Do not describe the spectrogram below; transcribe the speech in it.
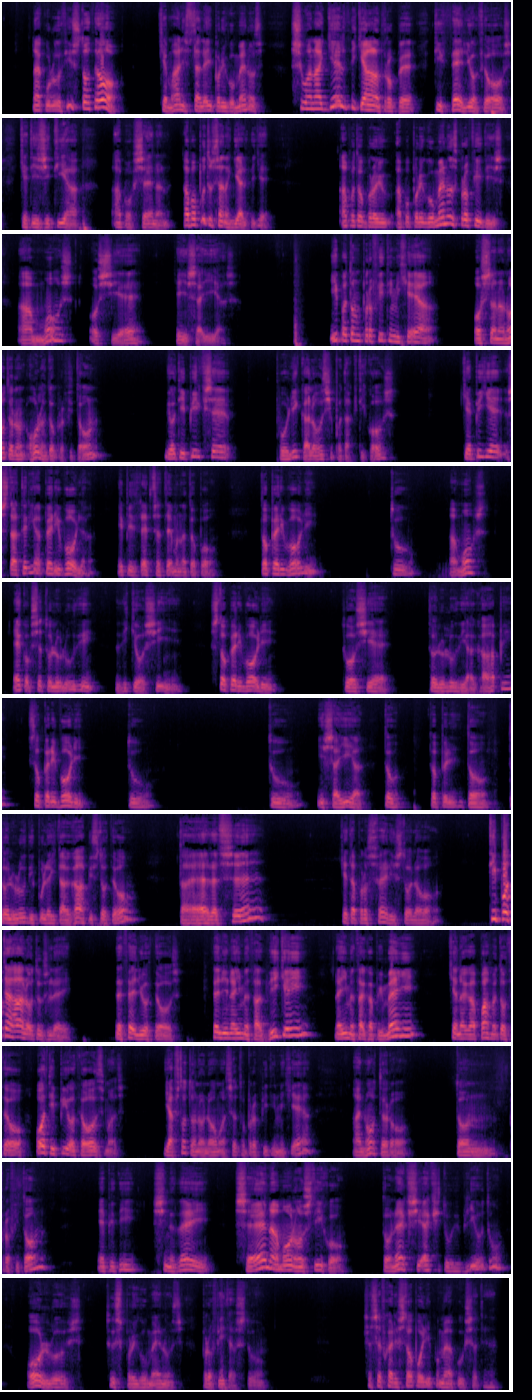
να ακολουθείς το Θεό και μάλιστα λέει προηγουμένως σου αναγγέλθηκε άνθρωπε τι θέλει ο Θεός και τη ζητία από σέναν. Από πού τους αναγγέλθηκε; Από, τον προηγου... από προηγουμένους προφήτης Αμός, Οσιέ και Ισαΐας. Είπα τον προφήτη Μιχαία ως τον ανώτερον όλων των προφητών διότι υπήρξε πολύ καλός υποτακτικός και πήγε στα τρία περιβόλια, επιτρέψατε μου να το πω. Το περιβόλι του Αμός έκοψε το λουλούδι δικαιοσύνη. Στο περιβόλι του Οσιέ το λουλούδι αγάπη, στο περιβόλι του, του Ισαΐα το, το, το, το λουλούδι που λέγεται αγάπη στο Θεό, τα έρεσε και τα προσφέρει στο λαό. Τίποτε άλλο τους λέει. Δεν θέλει ο Θεός. Θέλει να είμαι θα δίκαιοι, να είμαι θα αγαπημένοι και να αγαπάμε τον Θεό, ό,τι πει ο Θεός μας. Γι' αυτό τον ονόμασε τον προφήτη Μιχαία, ανώτερο των προφητών, επειδή συνδέει σε ένα μόνο στίχο τον έξι-έξι του βιβλίου του όλους τους προηγουμένους προφήτας του. Σας ευχαριστώ πολύ που με ακούσατε.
